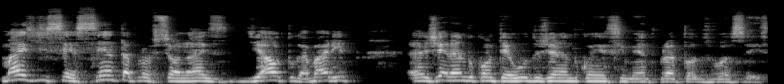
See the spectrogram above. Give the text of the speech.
mais de 60 profissionais de alto gabarito eh, gerando conteúdo, gerando conhecimento para todos vocês.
